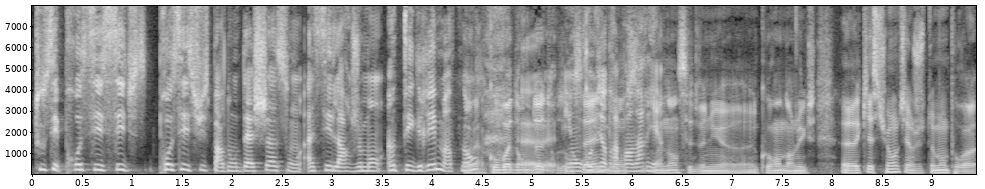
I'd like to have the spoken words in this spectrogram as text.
tous ces processus, processus pardon d'achat sont assez largement intégrés maintenant. Qu'on voit dans d'autres et on ne reviendra pas en arrière. Maintenant, c'est devenu courant dans le luxe. question, tiens justement pour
